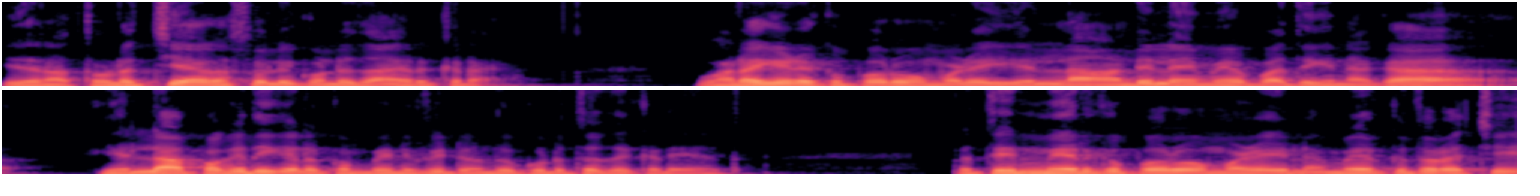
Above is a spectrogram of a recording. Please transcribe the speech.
இதை நான் தொடர்ச்சியாக சொல்லிக்கொண்டு தான் இருக்கிறேன். வடகிழக்கு பருவமழை எல்லா ஆண்டிலையுமே பார்த்திங்கனாக்கா எல்லா பகுதிகளுக்கும் பெனிஃபிட் வந்து கொடுத்தது கிடையாது. இப்போ தென்மேற்கு பருவமழையில் மேற்கு தொடர்ச்சி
